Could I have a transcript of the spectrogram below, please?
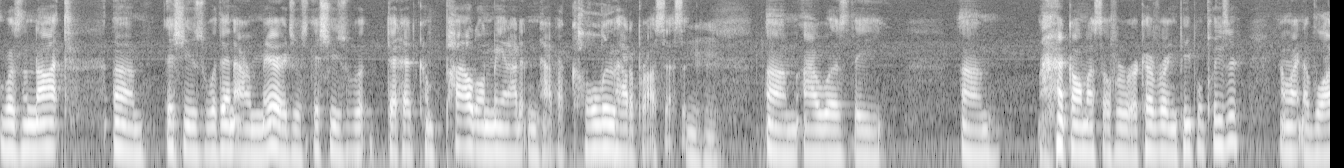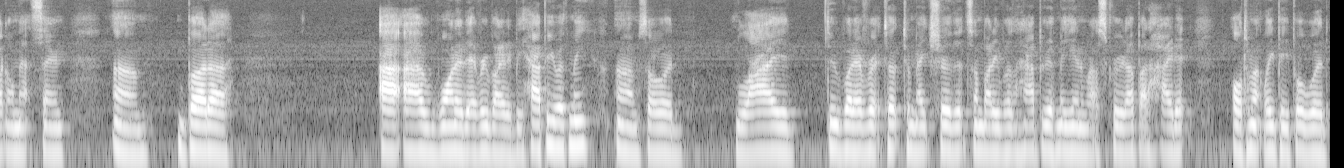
was not um, issues within our marriage, it was issues that had compiled on me, and I didn't have a clue how to process it. Mm-hmm. Um, I was the, um, I call myself a recovering people pleaser. I'm writing a blog on that soon. Um, but uh, I, I, wanted everybody to be happy with me, um, so I would lie, do whatever it took to make sure that somebody wasn't happy with me, and when I screwed up, I'd hide it ultimately people would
